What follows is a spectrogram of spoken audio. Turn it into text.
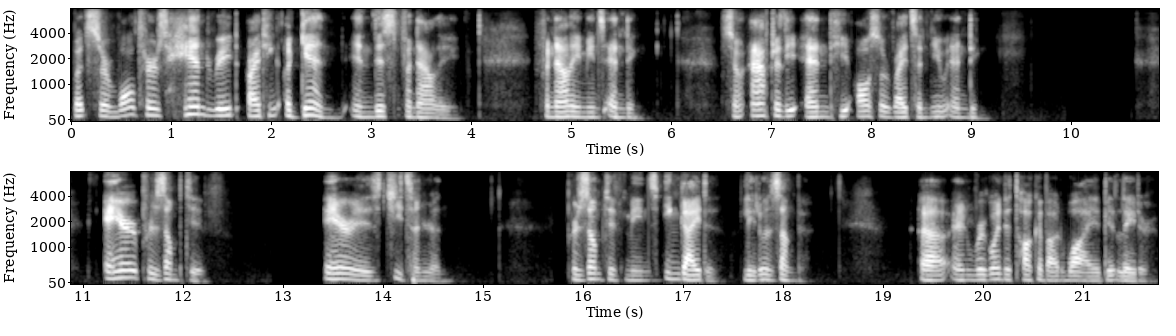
but Sir Walter's handwriting again in this finale. Finale means ending. So after the end, he also writes a new ending. Heir presumptive Heir is 继承人. Presumptive means 应该的,理论上的. Uh, and we're going to talk about why a bit later.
